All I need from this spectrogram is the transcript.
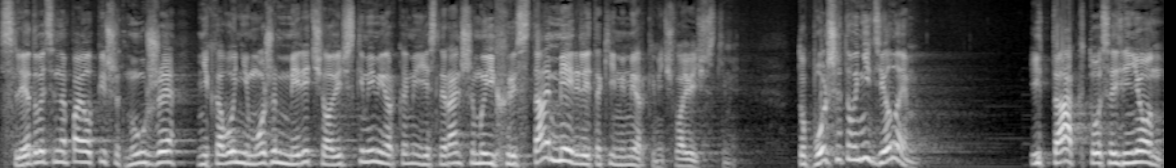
Следовательно, Павел пишет, мы уже никого не можем мерить человеческими мерками. Если раньше мы и Христа мерили такими мерками человеческими, то больше этого не делаем. Итак, кто соединен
